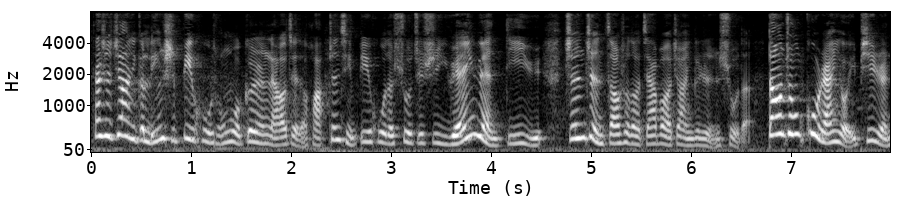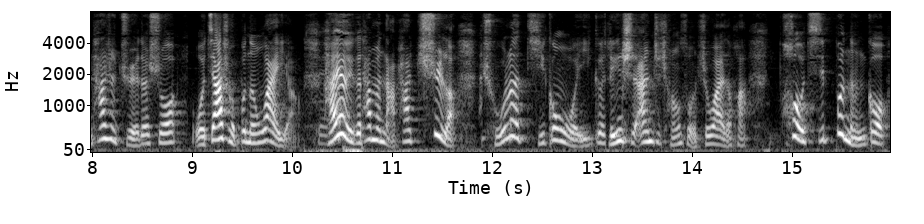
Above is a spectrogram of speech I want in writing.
但是这样一个临时庇护，从我个人了解的话，申请庇护的数据是远远低于真正遭受到家暴这样一个人数的。当中固然有一批人，他是觉得说我家丑不能外扬，还有一个他们哪怕去了，除了提供我一个临时安置场所之外的话，后期不能够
